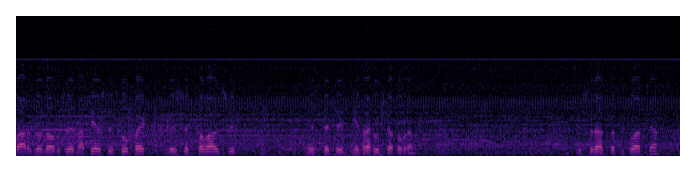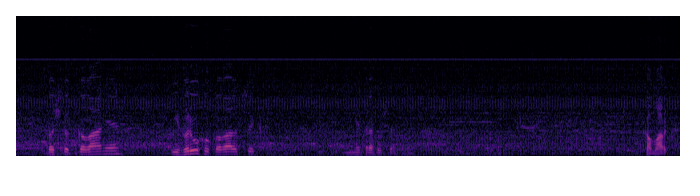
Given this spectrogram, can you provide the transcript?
bardzo dobrze. Na pierwszy słupek wyszedł Kowalczyk. Niestety nie trafił w światobramkę. Jeszcze raz ta sytuacja. Dośrodkowanie i w ruchu Kowalczyk nie trafił w światobramkę. Komark. I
